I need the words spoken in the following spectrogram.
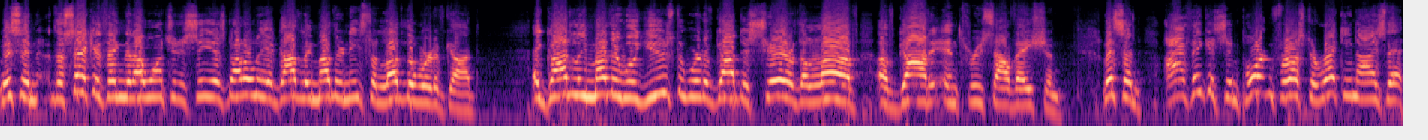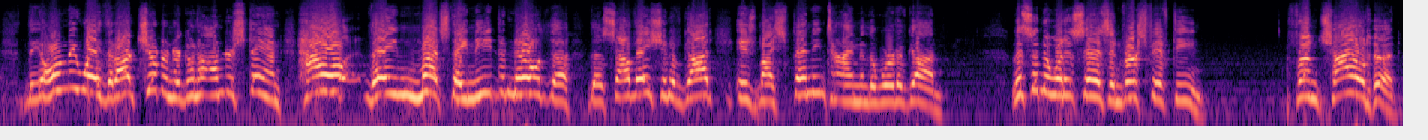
Listen, the second thing that I want you to see is not only a godly mother needs to love the Word of God, a godly mother will use the Word of God to share the love of God and through salvation. Listen, I think it's important for us to recognize that the only way that our children are going to understand how they much they need to know the, the salvation of God is by spending time in the Word of God. Listen to what it says in verse 15. From childhood,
